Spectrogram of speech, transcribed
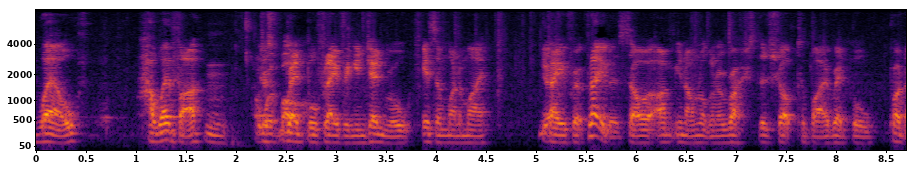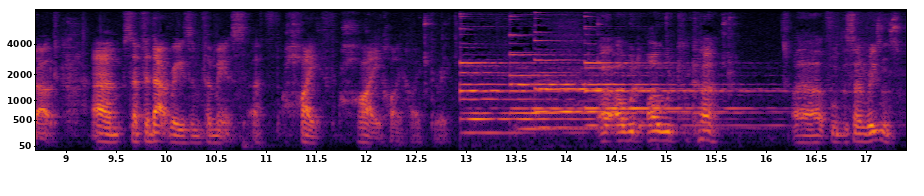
well. However, Mm. just Red Bull flavouring in general isn't one of my Yeah. favourite flavours. So I'm you know I'm not going to rush to the shop to buy a Red Bull product. Um, so for that reason, for me, it's a high high high high three. Uh, I would I would concur uh, for the same reasons.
